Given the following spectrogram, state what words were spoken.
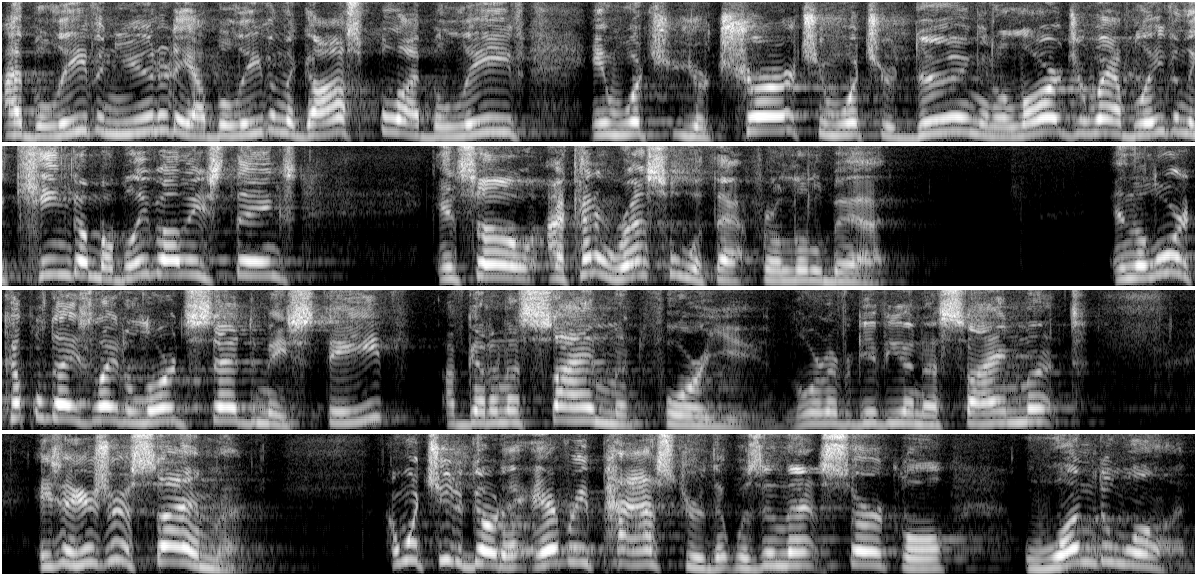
I believe in unity. I believe in the gospel. I believe in what your church and what you're doing in a larger way. I believe in the kingdom. I believe all these things. And so I kind of wrestled with that for a little bit. And the Lord, a couple days later, the Lord said to me, Steve, I've got an assignment for you. The Lord ever give you an assignment? He said, Here's your assignment. I want you to go to every pastor that was in that circle one to one.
